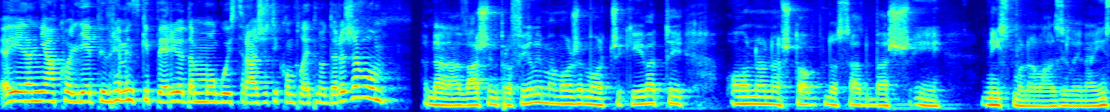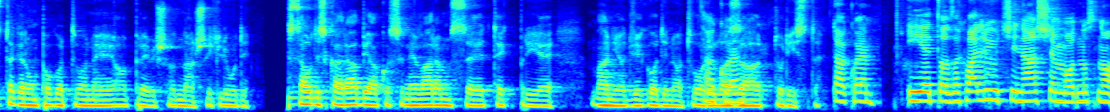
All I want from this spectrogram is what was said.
jedan jako lijepi vremenski period da mogu istražiti kompletnu državu. Na vašim profilima možemo očekivati ono na što do sad baš i nismo nalazili na Instagramu, pogotovo ne previše od naših ljudi. Saudijska Arabija, ako se ne varam, se tek prije manje od dvije godine otvorila za turiste. Tako je. I eto, zahvaljujući našem, odnosno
